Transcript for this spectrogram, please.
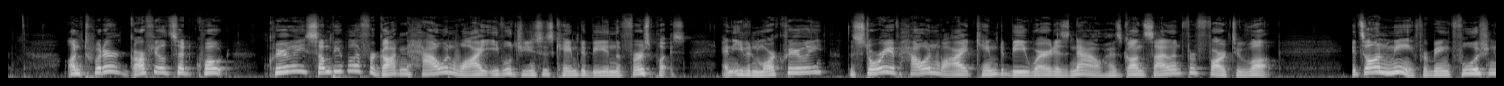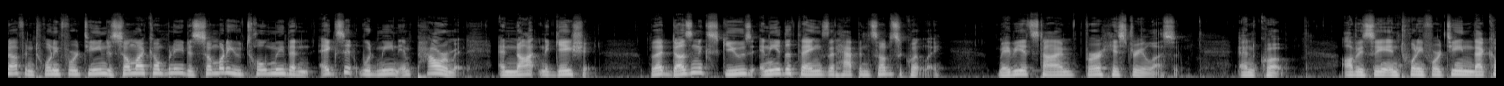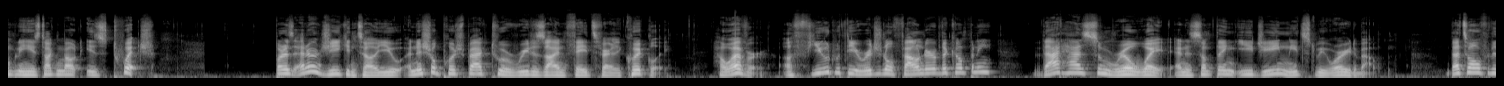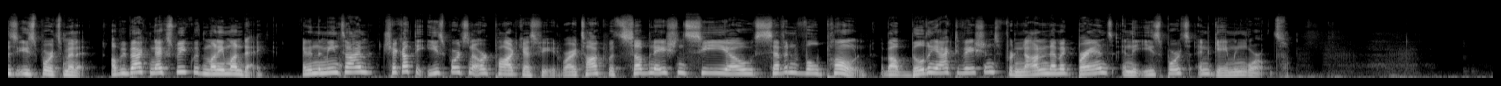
On Twitter, Garfield said, quote, Clearly, some people have forgotten how and why Evil Geniuses came to be in the first place, and even more clearly, the story of how and why it came to be where it is now has gone silent for far too long. It's on me for being foolish enough in 2014 to sell my company to somebody who told me that an exit would mean empowerment and not negation. But that doesn't excuse any of the things that happened subsequently. Maybe it's time for a history lesson. End quote. Obviously, in 2014, that company he's talking about is Twitch. But as NRG can tell you, initial pushback to a redesign fades fairly quickly. However, a feud with the original founder of the company, that has some real weight and is something EG needs to be worried about. That's all for this Esports Minute. I'll be back next week with Money Monday. And in the meantime, check out the Esports Network podcast feed where I talked with Subnation CEO Seven Volpone about building activations for non endemic brands in the esports and gaming worlds.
